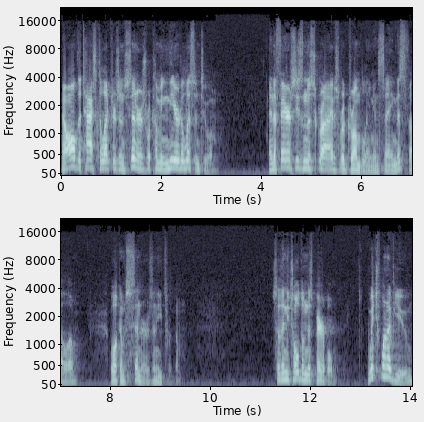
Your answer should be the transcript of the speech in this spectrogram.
Now all the tax collectors and sinners were coming near to listen to him. And the Pharisees and the scribes were grumbling and saying, This fellow welcomes sinners and eats with them. So then he told them this parable Which one of you,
